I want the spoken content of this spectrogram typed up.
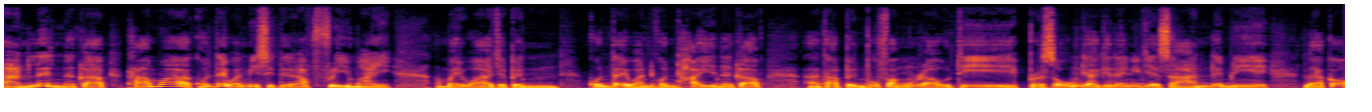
อ่านเล่นนะครับ ถามว่าคนไต้หวันมีสิทธิ์ได้รับฟรีไหม ไม่ว่าจะเป็นคนไต้หวันคนไทยนะครับ ถ้าเป็นผู้ฟังของเราที่ประสงค์อยากจะได้นิตยสารเล่มนี้ แล้วก็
